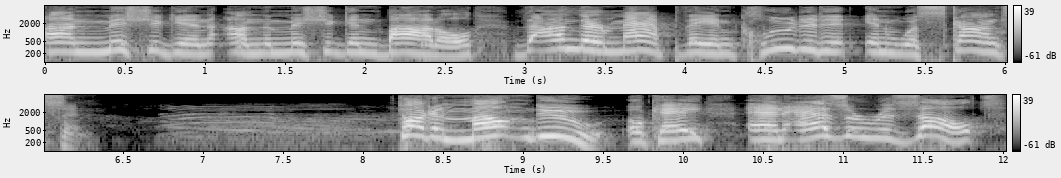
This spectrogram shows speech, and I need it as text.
on Michigan on the Michigan bottle. On their map, they included it in Wisconsin. Talking Mountain Dew, okay? And as a result,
